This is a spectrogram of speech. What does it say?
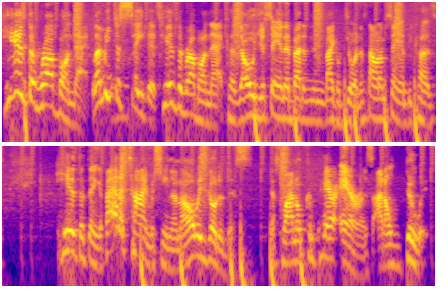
here's the rub on that. Let me just say this. Here's the rub on that because, oh, you're saying they're better than Michael Jordan. That's not what I'm saying because here's the thing. If I had a time machine, and I always go to this, that's why I don't compare eras. I don't do it.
